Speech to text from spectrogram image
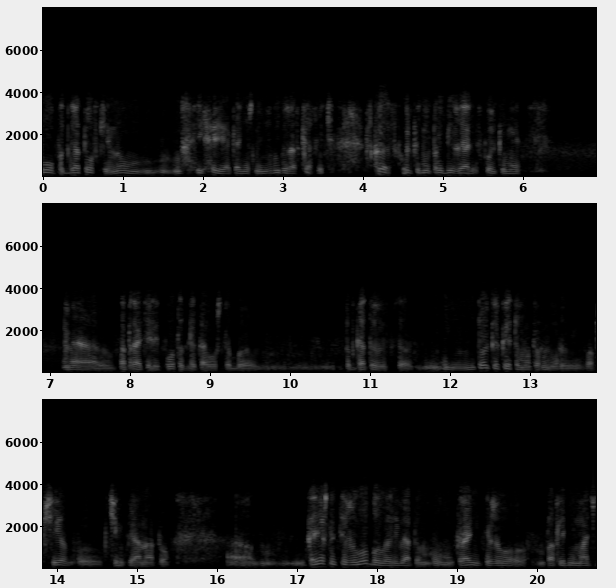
по подготовке, ну, я, я, конечно, не буду рассказывать, сколько, сколько мы пробежали, сколько мы э, потратили пота для того, чтобы подготовиться не только к этому турниру, и вообще к чемпионату. Эм, конечно, тяжело было ребятам, крайне тяжело. Последний матч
